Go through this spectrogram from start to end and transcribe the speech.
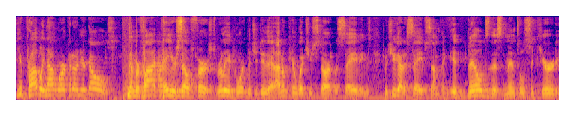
you're probably not working on your goals. Number five pay yourself first. Really important that you do that. I don't care what you start with savings but you got to save something. It builds this mental security.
